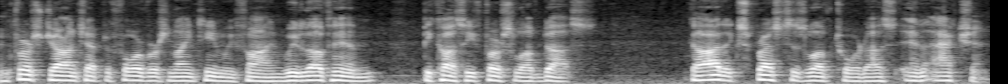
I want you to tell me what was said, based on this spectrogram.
In 1 John chapter 4 verse 19 we find we love him because he first loved us. God expressed his love toward us in action.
